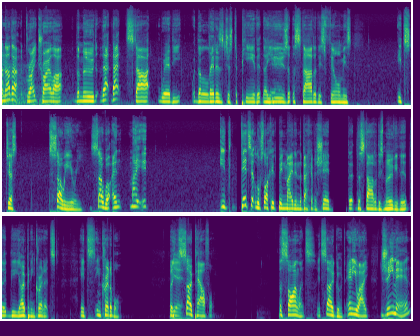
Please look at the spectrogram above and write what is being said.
Another great trailer. The mood that that start where the the letters just appear that they Yeah. use at the start of this film is it's just so eerie, so well. And mate, it it dead set looks like it's been made in the back of a shed. The the start of this movie, the the, the opening credits, it's incredible, but Yeah. it's so powerful. The silence, it's so good. Anyway, G Man,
